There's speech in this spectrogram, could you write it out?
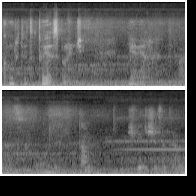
Kurde, co tu jest, powiem ci. Nie wiem. Uwaga, schody. O, tam świeci się centrala.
